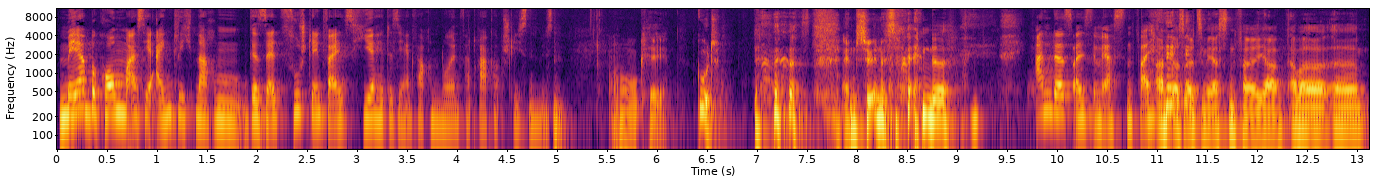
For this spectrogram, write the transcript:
mehr bekommen, als sie eigentlich nach dem Gesetz zusteht, weil es hier hätte sie einfach einen neuen Vertrag abschließen müssen. Okay, gut. Ein schönes Ende, Anders als im ersten Fall. anders als im ersten Fall, ja. Aber äh,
